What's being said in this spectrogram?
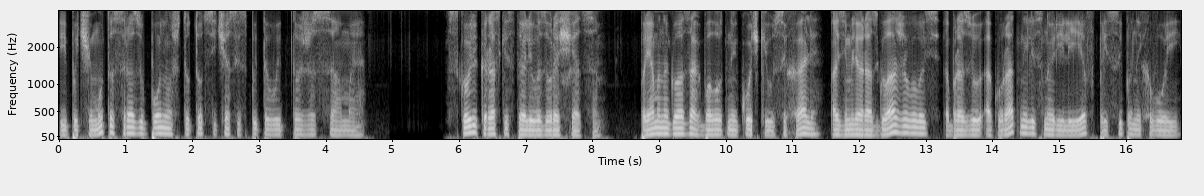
и почему-то сразу понял, что тот сейчас испытывает то же самое. Вскоре краски стали возвращаться. Прямо на глазах болотные кочки усыхали, а земля разглаживалась, образуя аккуратный лесной рельеф, присыпанный хвоей.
